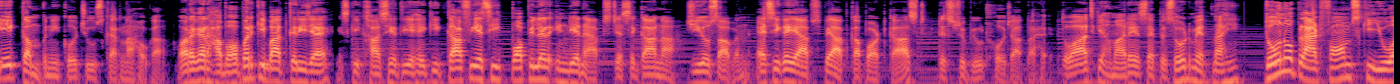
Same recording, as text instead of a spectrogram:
एक कंपनी को चूज़ करना होगा। और अगर हब हॉपर की बात करी जाए, इसकी खासियत यह है कि काफ़ी ऐसी पॉपुलर इंडियन एप्स जैसे गाना जियो सावन ऐसी कई एप्स पे आपका पॉडकास्ट डिस्ट्रीब्यूट हो जाता है। तो आज के हमारे इस एपिसोड में इतना ही। दोनों प्लेटफॉर्म्स की यू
